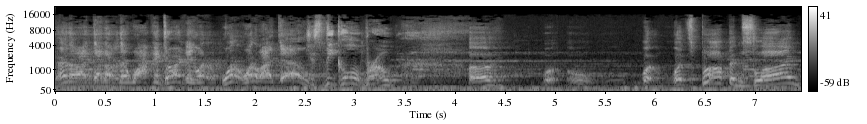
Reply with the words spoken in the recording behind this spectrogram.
They're right there! They're, walking toward me! What, what, what do I do? Just be cool, bro. Uh, what, what, what's poppin', slime?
